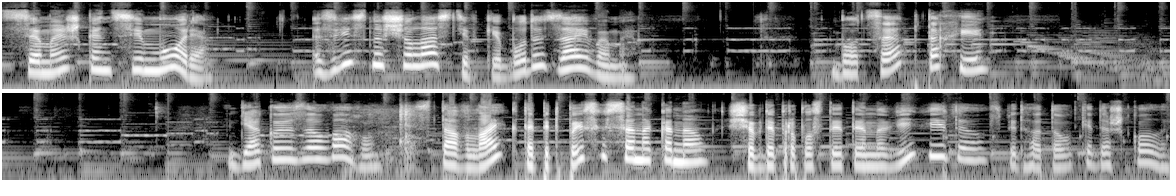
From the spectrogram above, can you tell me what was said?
Це мешканці моря. Звісно, що ластівки будуть зайвими. Бо це птахи. Дякую за увагу! Став лайк та підписуйся на канал, щоб не пропустити нові відео з підготовки до школи.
